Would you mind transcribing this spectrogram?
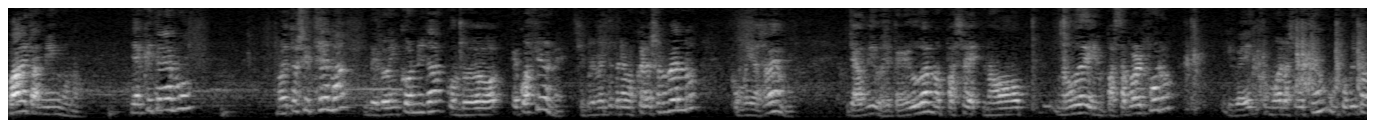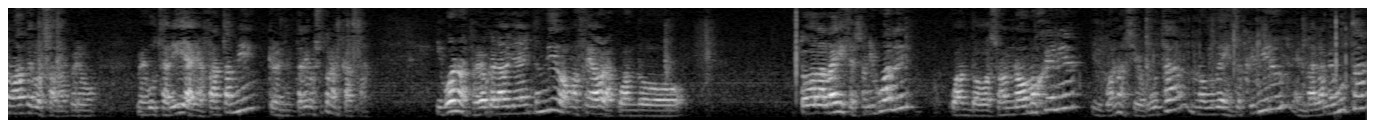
vale también 1. Y aquí tenemos nuestro sistema de dos incógnitas con dos ecuaciones. Simplemente tenemos que resolverlo, como ya sabemos. Ya os digo, si tenéis dudas, no, pase, no, no dudéis en pasar por el foro y veis cómo es la solución un poquito más desglosada. Pero me gustaría, y a Fran también, que lo intentaréis vosotros en casa. Y bueno, espero que lo hayáis entendido. Vamos a hacer ahora, cuando todas las raíces son iguales, cuando son no homogéneas. Y bueno, si os gusta, no dudéis en suscribiros, en darle a me gusta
